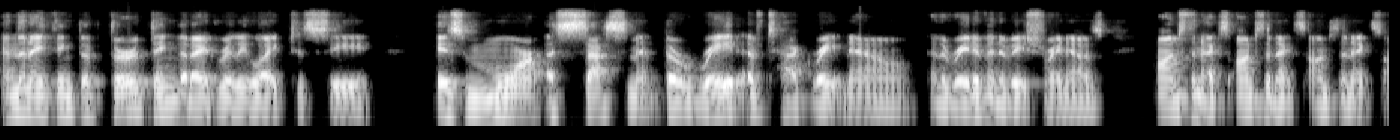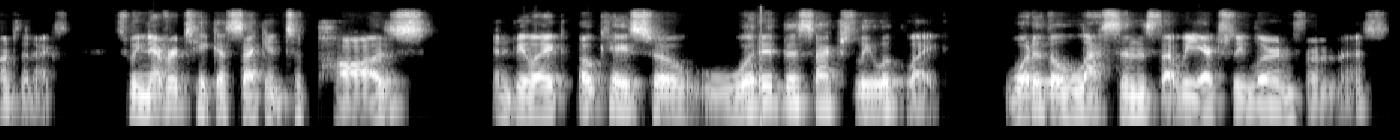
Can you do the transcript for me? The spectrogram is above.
And then I think the third thing that I'd really like to see is more assessment. The rate of tech right now and the rate of innovation right now is on to the next, on to the next, on to the next, on to the next. So we never take a second to pause and be like, okay, so what did this actually look like? What are the lessons that we actually learned from this?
